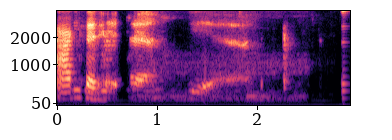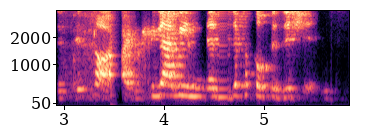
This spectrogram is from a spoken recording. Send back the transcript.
I couldn't. Yeah. Yeah. It's, it's hard. You gotta be in the difficult positions.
